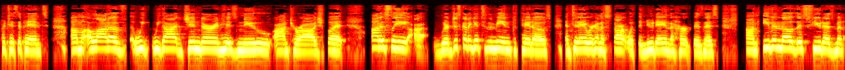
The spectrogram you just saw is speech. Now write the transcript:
participants. Um, a lot of we we got Jinder and his new entourage, but honestly, uh, we're just going to get to the meat and potatoes. And today we're going to start with the New Day and the Hurt Business. Um, even though this feud has been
